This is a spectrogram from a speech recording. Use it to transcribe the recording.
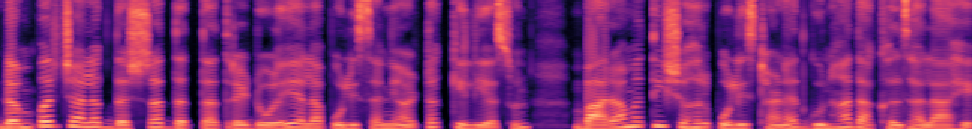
डंपर चालक दशरथ दत्तात्रय डोळे याला पोलिसांनी अटक केली असून बारामती शहर पोलीस ठाण्यात गुन्हा दाखल झाला आहे.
